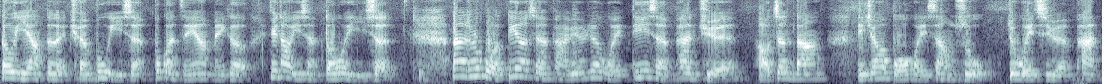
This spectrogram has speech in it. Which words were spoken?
都一样，对不对？全部一审，不管怎样，每个遇到一审都会一审。那如果第二审法院认为第一审判决好正当，你就要驳回上诉，就维持原判。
